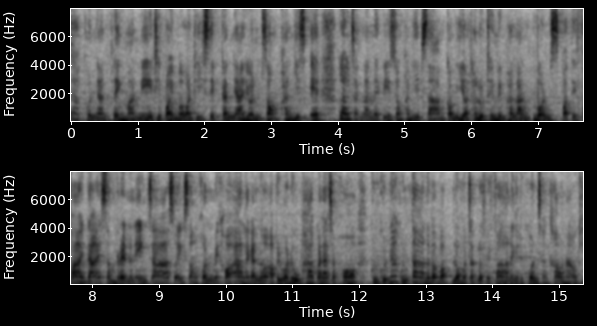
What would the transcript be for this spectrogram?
จากผลงานเพลงมันนี้ที่ปล่อยเมื่อวันที่ 10 กันยายน 2021 หลังจากนั้นในปี 2023 ก็มียอดทะลุถึง 1,000 ล้านบน Spotify ได้สำเร็จนั่นเองจ้า ส่วนอีก 2 คนไม่ขออ่านแล้วกันเนอะเอาเป็นว่าดูภาพก็น่าจะพอ คุณคุณหน้าคุณตานะแบบแบบลงมาจากรถไฟฟ้าอะไรเงี้ยทุกคนช่างเขานะโอเค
